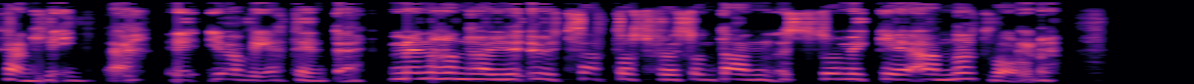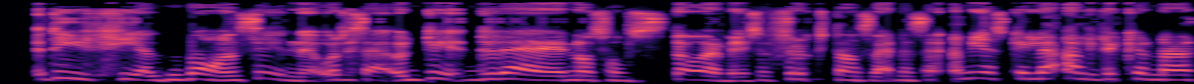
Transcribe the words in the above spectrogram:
Kanske inte. Eh, jag vet inte. Men han har ju utsatt oss för sånt så mycket annat våld. Det är ju helt vansinne. Och det, så här, och det, det där är något som stör mig så fruktansvärt. Så här, jag skulle aldrig kunna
